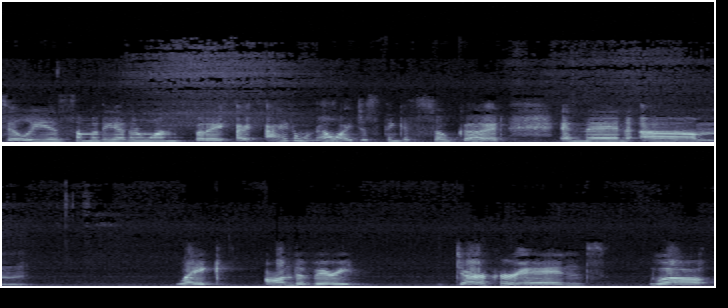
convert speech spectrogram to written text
silly as some of the other ones, but I, I I don't know. I just think it's so good. And then um like on the very darker end, well,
